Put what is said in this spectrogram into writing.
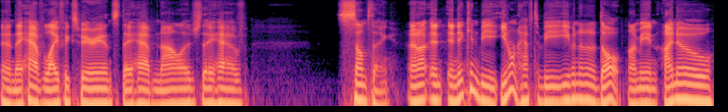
and they have life experience, they have knowledge, they have something. And, I, and and it can be you don't have to be even an adult. I mean, I know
